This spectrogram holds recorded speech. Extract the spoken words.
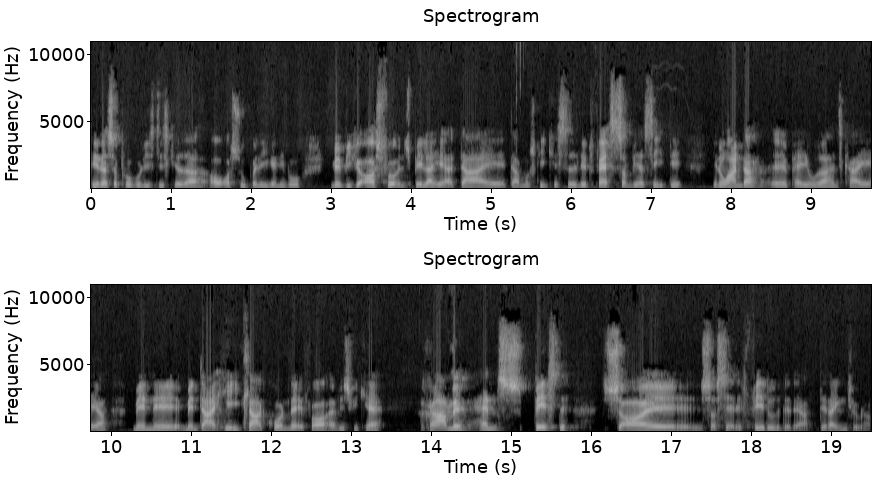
det, der så populistisk hedder over Superliga-niveau. Men vi kan også få en spiller her, der, øh, der måske kan sidde lidt fast, som vi har set det i nogle andre øh, perioder af hans karriere. Men, øh, men der er helt klart grundlag for, at hvis vi kan ramme hans bedste, så, øh, så ser det fedt ud, det der. Det er der ingen tvivl om.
